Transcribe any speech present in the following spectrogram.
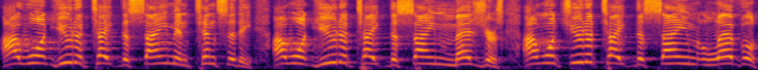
I want you to take the same intensity. I want you to take the same measures. I want you to take the same level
